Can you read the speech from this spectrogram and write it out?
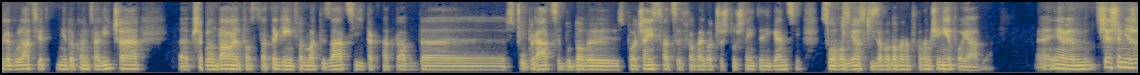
regulacje nie do końca liczę. E, przeglądałem tą strategię informatyzacji, tak naprawdę współpracy, budowy społeczeństwa cyfrowego czy sztucznej inteligencji. Słowo związki zawodowe na przykład tam się nie pojawia. E, nie wiem, cieszy mnie, że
